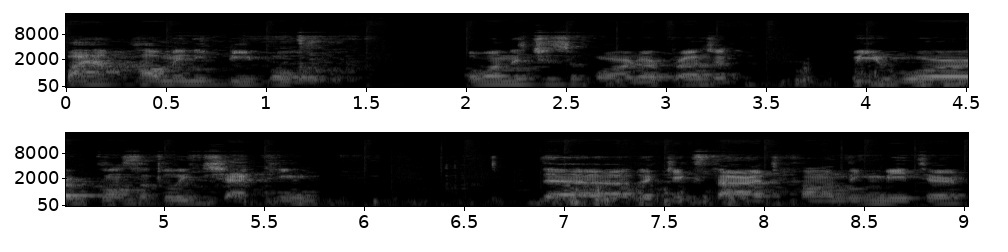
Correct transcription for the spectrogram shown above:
by how many people wanted to support our project. We were constantly checking the the Kickstart funding meter.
